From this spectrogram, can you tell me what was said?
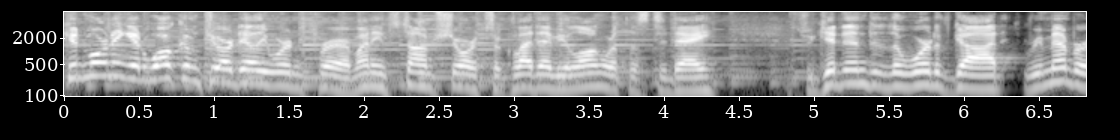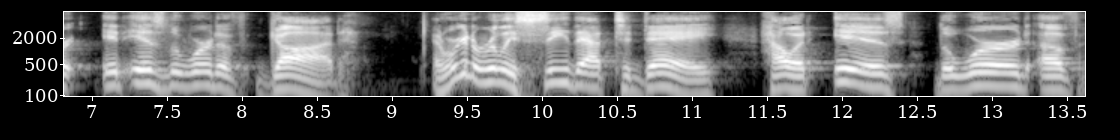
Good morning and welcome to our daily word and prayer. My name is Tom Short, so glad to have you along with us today. As we get into the word of God, remember, it is the word of God. And we're going to really see that today, how it is the word of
